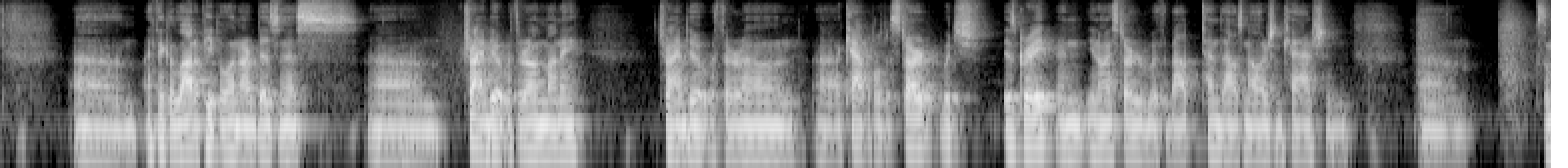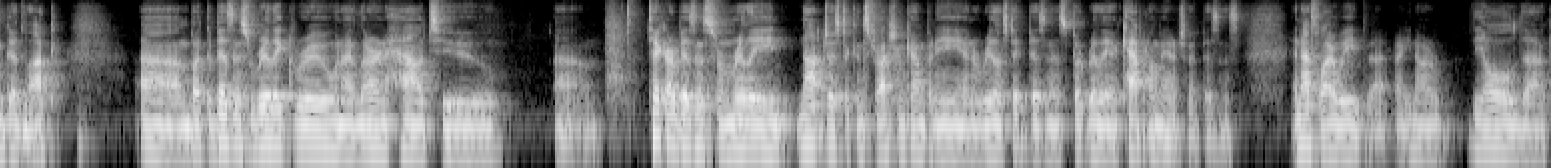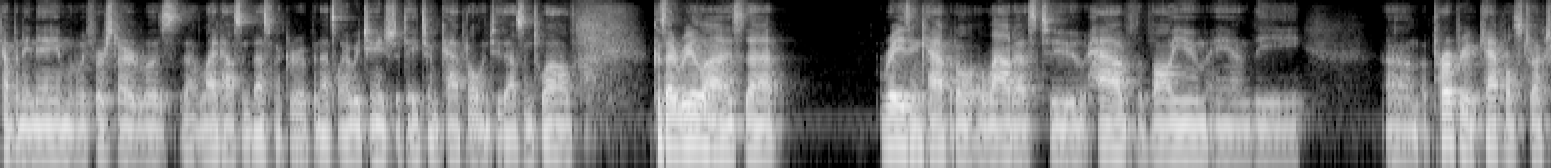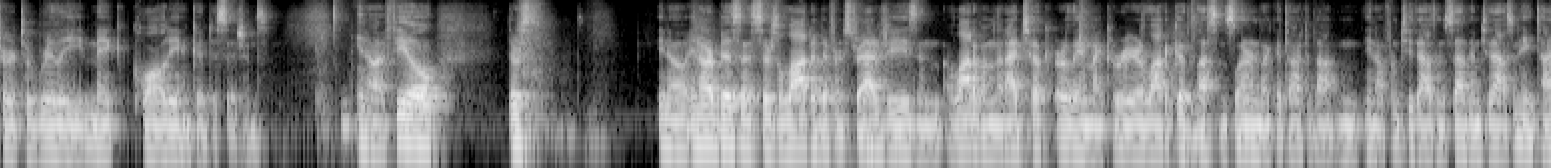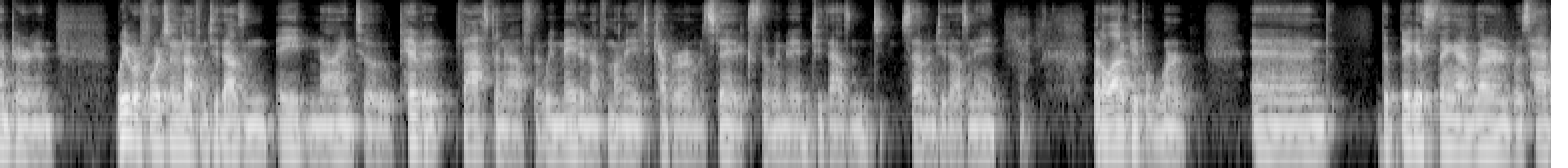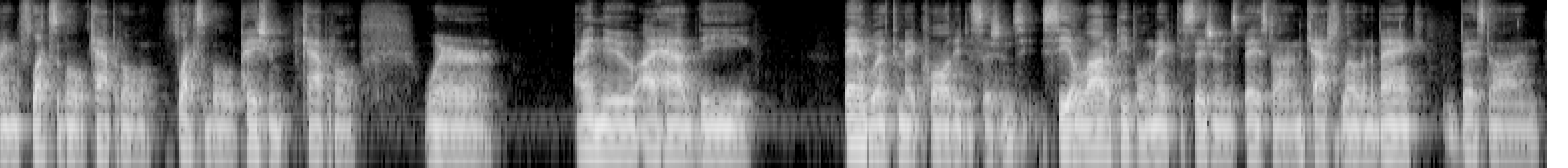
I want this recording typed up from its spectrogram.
Um, I think a lot of people in our business um, try and do it with their own money, try and do it with their own uh, capital to start, which is great. And you know, I started with about ten thousand dollars in cash and um, some good luck. Um, but the business really grew when I learned how to um, take our business from really not just a construction company and a real estate business, but really a capital management business. And that's why we, uh, you know, the old uh, company name when we first started was uh, Lighthouse Investment Group, and that's why we changed it to HM Capital in 2012. Because I realized that raising capital allowed us to have the volume and the um, appropriate capital structure to really make quality and good decisions. You know, I feel there's you know in our business there's a lot of different strategies and a lot of them that i took early in my career a lot of good lessons learned like i talked about in, you know from 2007 2008 time period. We were fortunate enough in 2008 and 9 to pivot fast enough that we made enough money to cover our mistakes that we made in 2007 2008 but a lot of people weren't. And the biggest thing i learned was having flexible capital flexible patient capital where I knew I had the bandwidth to make quality decisions. You see a lot of people make decisions based on cash flow in the bank, based on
